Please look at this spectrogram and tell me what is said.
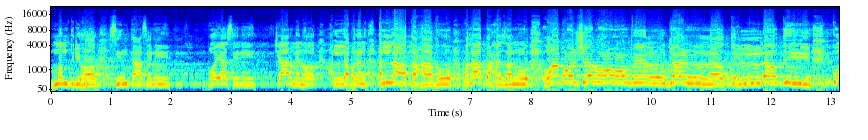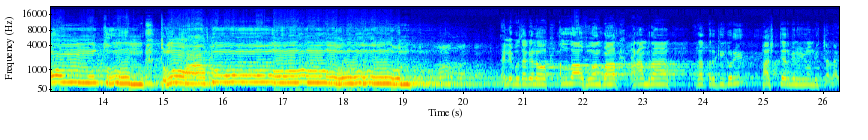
মন্ত্রী হোক, চিন্তা আসেনি, ভয় আসেনি। চেয়ারম্যান হোক, আল্লাহ বলেন আল্লাহ তাহাফু ওয়ালা তাহজানু ওয়াবশিরু বিল জান্নাতিল্লাতি কুনতুম তুআদুন। তাইলে বোঝা গেল, আল্লাহু আকবার। আর আমরা রাত্রে কি করি? ফার্স্ট ইয়ার বিন ইমাম চালাই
